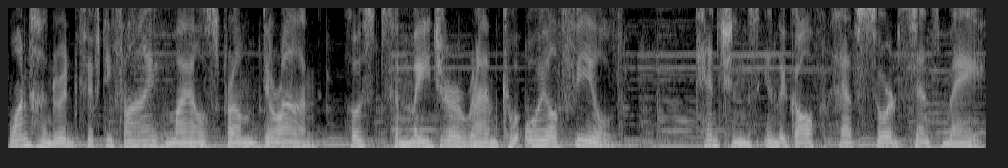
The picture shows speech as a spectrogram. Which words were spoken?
155 miles from Dhahran, hosts a major Aramco oil field tensions in the Gulf have soared since May,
